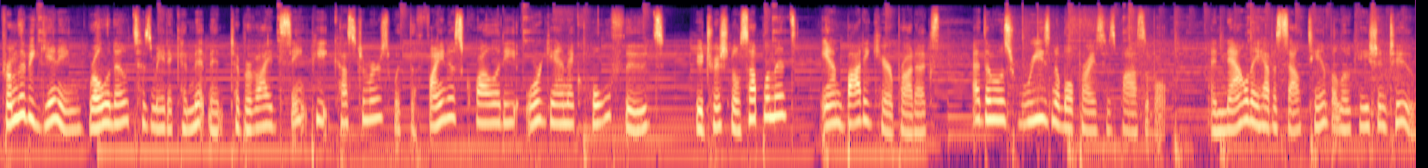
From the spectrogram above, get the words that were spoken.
From the beginning, Rollin' Oats has made a commitment to provide St. Pete customers with the finest quality organic whole foods, nutritional supplements, and body care products at the most reasonable prices possible. And now they have a South Tampa location too.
